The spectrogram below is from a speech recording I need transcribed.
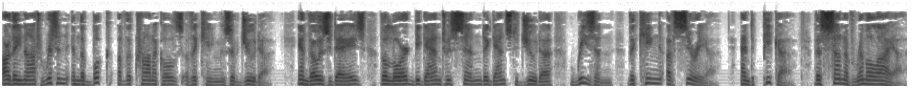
are they not written in the book of the chronicles of the kings of Judah? In those days the Lord began to send against Judah Rezin the king of Syria, and Pekah the son of Remaliah.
